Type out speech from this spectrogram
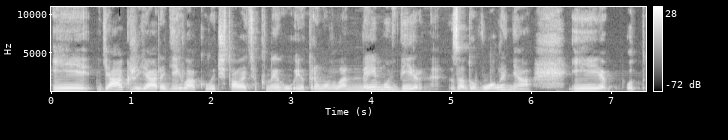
І як же я раділа, коли читала цю книгу і отримувала неймовірне задоволення. І от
